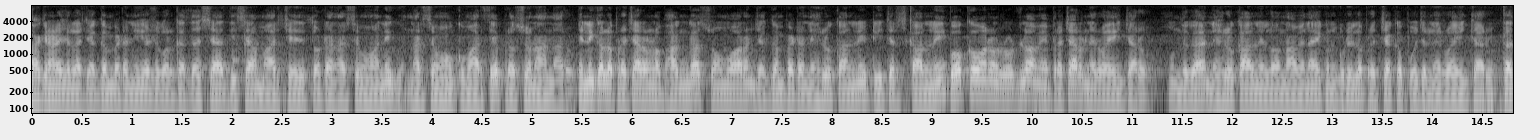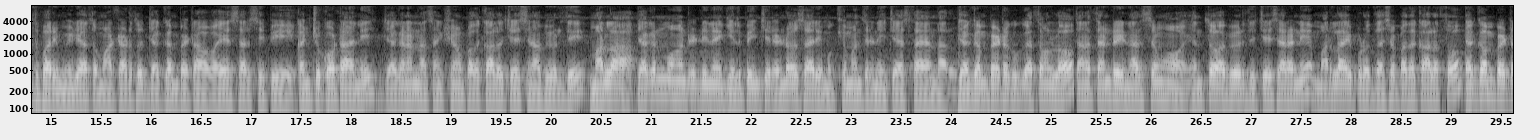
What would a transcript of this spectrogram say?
కాకినాడ జిల్లా జగ్గంపేట నియోజకవర్గ దశ దిశ మార్చేది తోట నరసింహం అని నరసింహం కుమార్తె ప్రసూన అన్నారు. ఎన్నికల ప్రచారంలో భాగంగా సోమవారం Jaggampeta Nehru colony teachers colony Gokavaram రోడ్లో ఆమె ప్రచారం నిర్వహించారు. ముందుగా నెహ్రూ కాలనీలో ఉన్న వినాయకుని గుడిలో ప్రత్యేక పూజలు నిర్వహించారు. తదుపరి మీడియాతో మాట్లాడుతూ జగ్గంపేట వైఎస్ఆర్సీపీ కంచుకోట అని జగనన్న సంక్షేమ పథకాలు చేసిన అభివృద్ధి మరలా జగన్మోహన్ రెడ్డిని గెలిపించి రెండవసారి ముఖ్యమంత్రిని చేస్తాయన్నారు. జగ్గంపేటకు గతంలో తన తండ్రి నరసింహం ఎంతో అభివృద్ధి చేశారని మరలా ఇప్పుడు దశ పథకాలతో జగ్గంపేట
